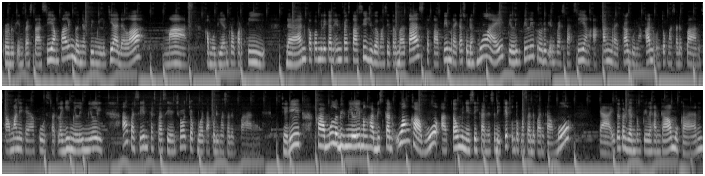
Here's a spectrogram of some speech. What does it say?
Produk investasi yang paling banyak dimiliki adalah emas, kemudian properti. Dan kepemilikan investasi juga masih terbatas, tetapi mereka sudah mulai pilih-pilih produk investasi yang akan mereka gunakan untuk masa depan. Sama nih kayak aku, saat lagi milih-milih apa sih investasi yang cocok buat aku di masa depan. Jadi, kamu lebih milih menghabiskan uang kamu atau menyisihkannya sedikit untuk masa depan kamu? Ya, itu tergantung pilihan kamu kan.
